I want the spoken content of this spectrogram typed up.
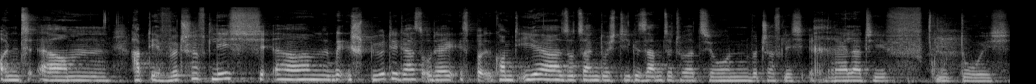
Und ähm, habt ihr wirtschaftlich, ähm, spürt ihr das oder ist, kommt ihr sozusagen durch die Gesamtsituation wirtschaftlich relativ gut durch?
